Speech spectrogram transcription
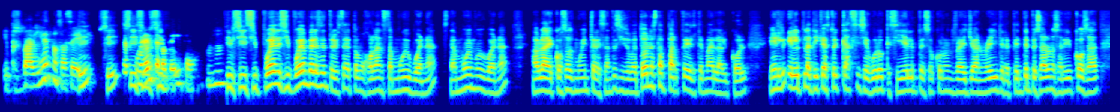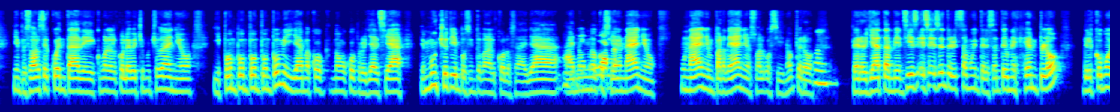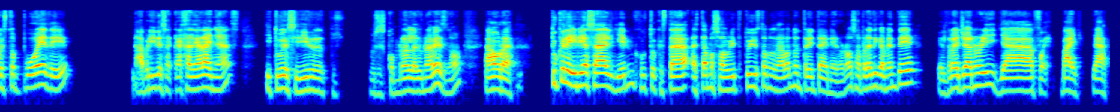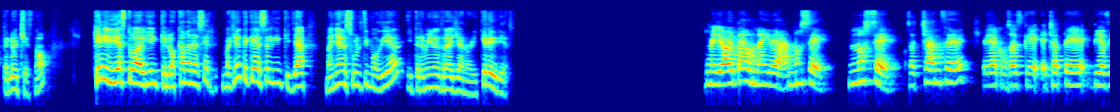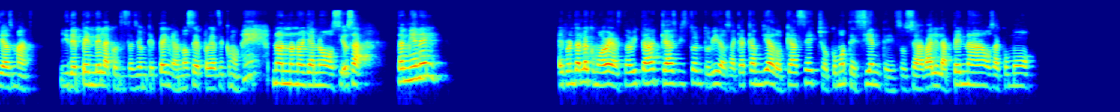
y, pues va bien, o sea, se, Sí, sí, es sí, sí, lo sí. que dice. Ujú. Sí, sí, sí puede, si pueden ver esa entrevista de Tom Holland, está muy buena, está muy, muy buena. Habla de cosas muy interesantes y sobre todo en esta parte del tema del alcohol. Él, él platica, estoy casi seguro que sí, él empezó con un Dry January y de repente empezaron a salir cosas y empezó a darse cuenta de cómo el alcohol le había hecho mucho daño y pum, pum, pum, pum, pum, y ya me acuerdo, no me acuerdo, pero ya decía de mucho tiempo sin tomar alcohol, o sea, ya ah, no, no. un año, un año, un par de años o algo así, ¿no? Pero, pero ya también, sí, es, es- esa entrevista muy interesante, un ejemplo del cómo esto puede abrir esa caja de arañas y tú decidir, pues, pues escombrarla de una vez, ¿no? Ahora, ¿tú qué le dirías a alguien, justo que está, estamos ahorita, tú y yo estamos grabando en 30 de enero, ¿no? O sea, prácticamente el Dry January ya fue, bye, ya, peluches, ¿no? ¿Qué le dirías tú a alguien que lo acaba de hacer? Imagínate que es alguien que ya mañana es su último día y termina el Dry January. ¿Qué le dirías? Me llegó ahorita una idea, no sé, no sé. O sea, chance, ella como sabes que échate 10 días más y depende la contestación que tenga. No sé, podría ser como, "Ah, no, no, no, ya no, sí. O sea, también el, el preguntarle como, a ver, hasta ahorita, ¿qué has visto en tu vida? O sea, ¿qué ha cambiado? ¿Qué has hecho? ¿Cómo te sientes? O sea, ¿vale la pena? O sea, ¿cómo,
